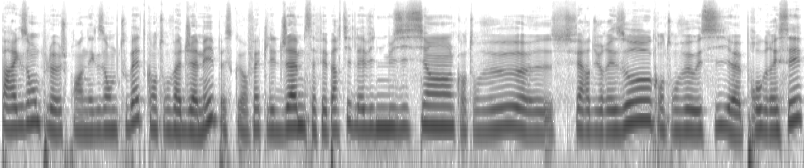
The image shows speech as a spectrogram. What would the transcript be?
Par exemple, je prends un exemple tout bête, quand on va jammer, parce qu'en fait les jams ça fait partie de la vie de musicien, quand on veut euh, faire du réseau, quand on veut aussi euh, progresser,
